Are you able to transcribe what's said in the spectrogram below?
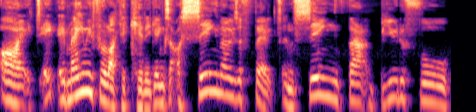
oh, it, it, it made me feel like a kid again. So I was seeing those effects and seeing that beautiful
